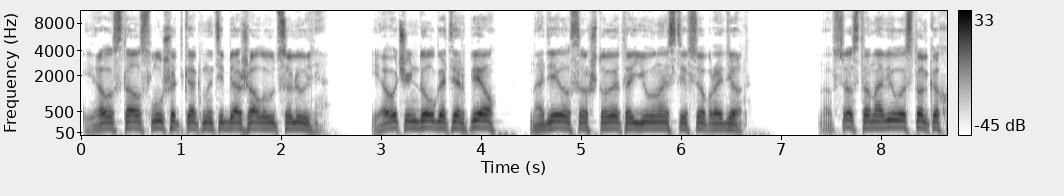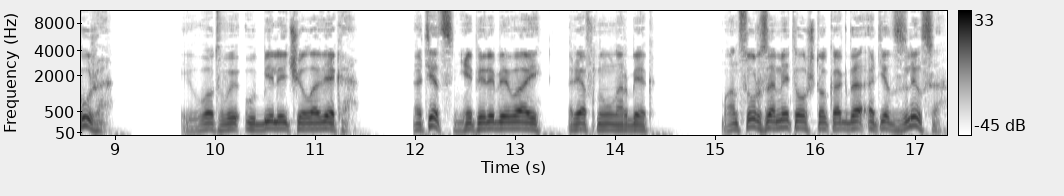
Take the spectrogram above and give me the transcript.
Я устал слушать, как на тебя жалуются люди. Я очень долго терпел, надеялся, что это юность и все пройдет. Но все становилось только хуже. И вот вы убили человека. Отец, не перебивай, рявкнул Нарбек. Мансур заметил, что когда отец злился,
